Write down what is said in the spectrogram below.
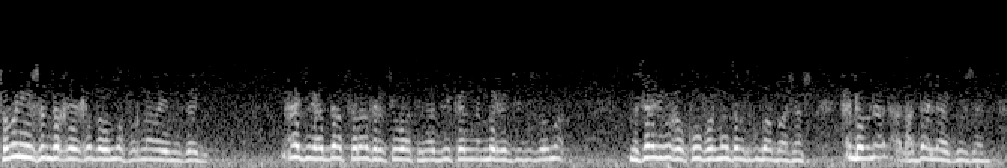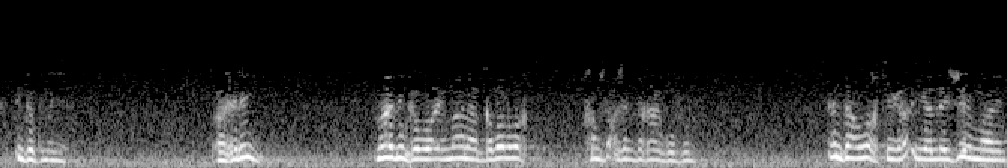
toban iyo shan daqiiqa ka badan ma furnaanayo masaajid maxaa jira haddaad salaad rabtid waa timi haddii kalena ma rabtid sooma masaajid marka kuu furmanta ad ku baabaashaan hadhowna hadda ilaha kuu saami inta kuma yahay waa xiran muadinka waa imaana qabal waqti khamsa cashar daqaa'iq kuu fura intaan waktiga iyo laysu imaanin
